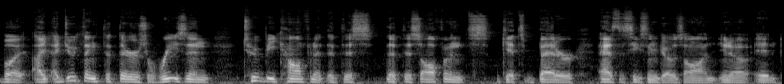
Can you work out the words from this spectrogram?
But I, I do think that there's reason to be confident that this that this offense gets better as the season goes on. You know, and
